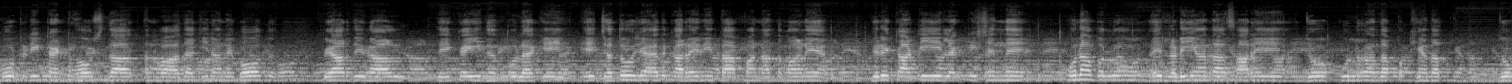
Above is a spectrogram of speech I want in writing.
ਕੋਟੜੀ ਟੈਂਟ ਹਾਊਸ ਦਾ ਧੰਨਵਾਦ ਹੈ ਜਿਨ੍ਹਾਂ ਨੇ ਬਹੁਤ ਪਿਆਰ ਦੇ ਨਾਲ ਤੇ ਕਈ ਦਿਨ ਤੋਂ ਲੈ ਕੇ ਇਹ ਜਦੋਂ ਜਹਿਦ ਕਰ ਰਹੇ ਨੇ ਤਾਂ ਆਪਾਂ ਆਨੰਦ ਮਾਣਿਆ ਜਿਹੜੇ ਕਾਟੀ ਇਲੈਕਟ੍ਰੀਸ਼ੀਅਨ ਨੇ, ਉਹਨਾਂ ਵੱਲੋਂ ਇਹ ਲੜੀਆਂ ਦਾ ਸਾਰੇ ਜੋ ਕੂਲਰਾਂ ਦਾ, ਪੱਖਿਆਂ ਦਾ ਜੋ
